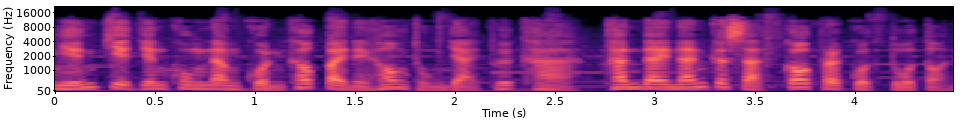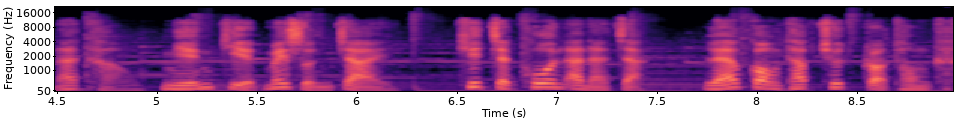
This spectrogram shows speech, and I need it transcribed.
เหงียนเกียรติยังคงนำคนเข้าไปในห้องถงใหญ่เพื่อฆ่า ทันใดนั้นกษัตริย์ก็ปรากฏตัวต่อหน้าเขาเหงียนเกียรติไม่สนใจ คิดจะโค่นอาณาจักร แล้วกองทัพชุดเกราะทองค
